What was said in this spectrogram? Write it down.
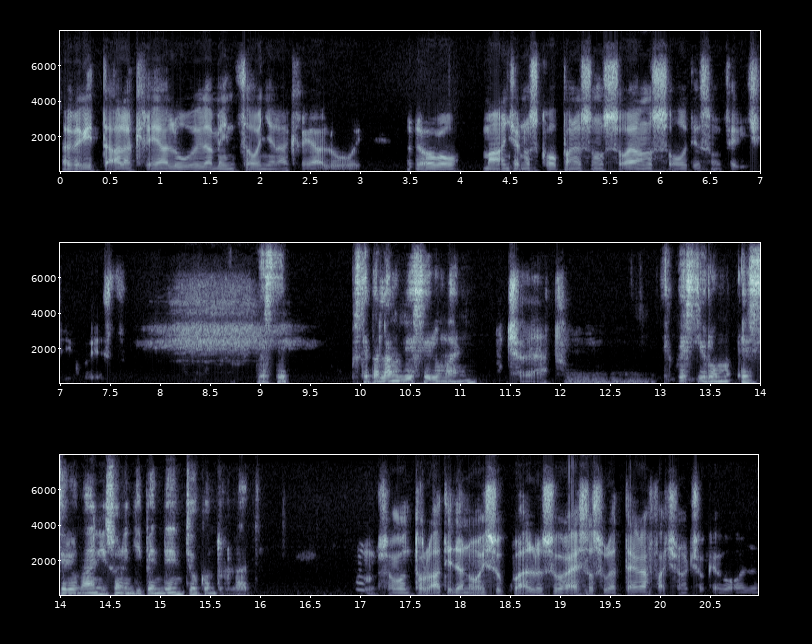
La verità la crea lui, la menzogna la crea lui. Loro mangiano, scopano, sono so- hanno soldi e sono felici di questo. Queste- stai parlando di esseri umani? Certo. E questi rom- esseri umani sono indipendenti o controllati? Mm, Sono controllati da noi su quello, sul resto, sulla terra facciano ciò che vogliono,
